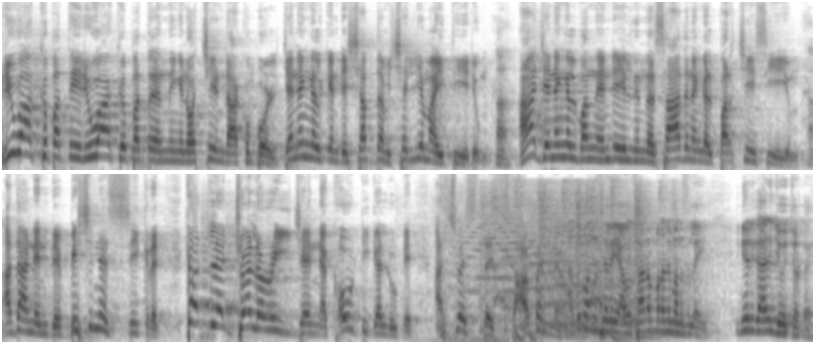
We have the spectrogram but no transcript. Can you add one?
രൂപാക്ക് പത്ത് രൂപാക്ക് പത്ത് എന്നിങ്ങനെ ഒച്ചയുണ്ടാക്കുമ്പോൾ ജനങ്ങൾക്ക് എന്റെ ശബ്ദം ശല്യമായി തീരും. ആ. ജനങ്ങൾ വന്ന് എന്റെ നിന്ന് സാധനങ്ങൾ പർച്ചേസ് ചെയ്യും. അതാണ് എന്റെ ബിസിനസ് സീക്രട്ട് കട്ട്ലറ്റ് ജ്വല്ലറി ജനകോടികളുടെ അസ്വസ്ഥ സ്ഥാപനം. അത് മനസ്സിലായി. അവസാനം പറഞ്ഞ് മനസ്സിലായി. ഇനി ഒരു കാര്യം ചോദിച്ചോട്ടെ?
